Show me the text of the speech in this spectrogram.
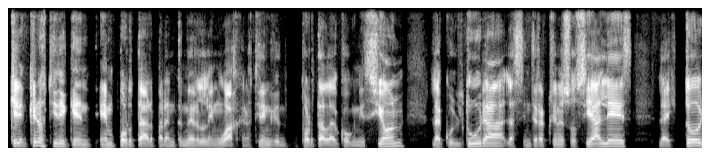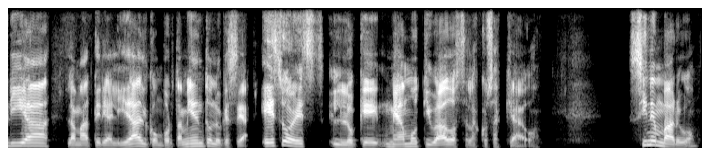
¿Qué, nos tiene que importar para entender el lenguaje? Nos tiene que importar la cognición, la cultura, las interacciones sociales, la historia, la materialidad, el comportamiento, lo que sea. Eso es lo que me ha motivado a hacer las cosas que hago. Sin embargo,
